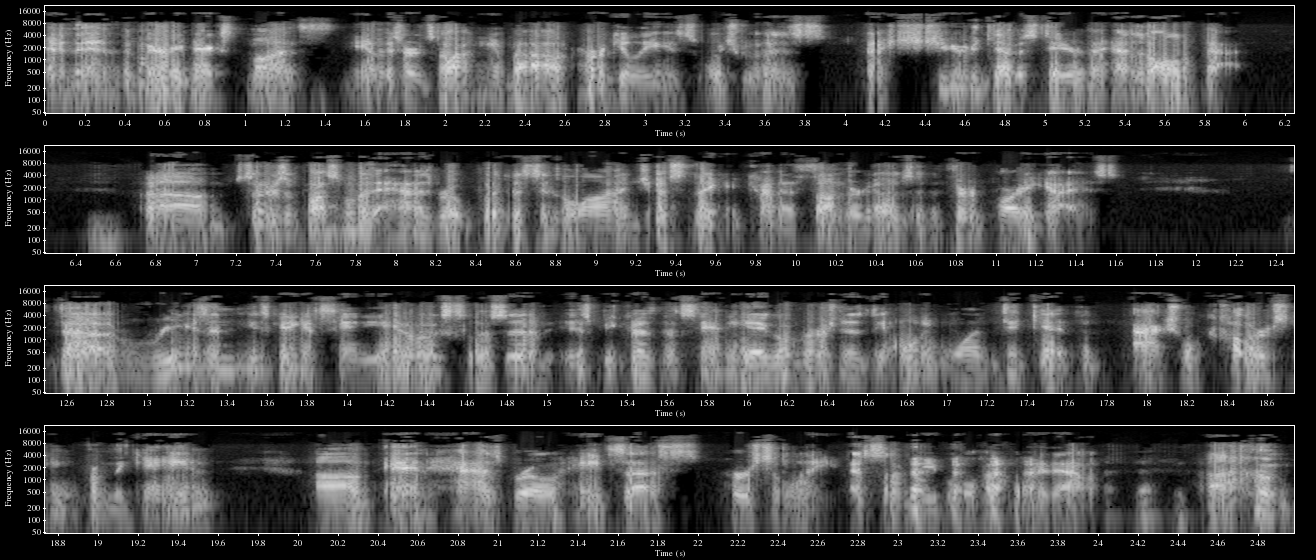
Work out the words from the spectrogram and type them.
And then the very next month, you know, they started talking about Hercules, which was a huge devastator that has all of that. Um, so there's a possibility that Hasbro put this in the line just so they can kind of thumb their nose at the third party guys. The reason he's getting a San Diego exclusive is because the San Diego version is the only one to get the actual color scheme from the game. Um, and Hasbro hates us personally, as some people have pointed out. Um,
